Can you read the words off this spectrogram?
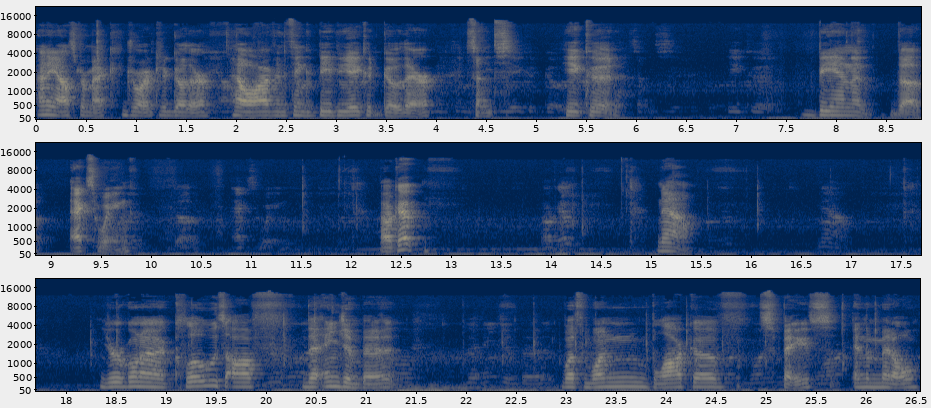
Any astromech droid could go there. Hell, I even think BB-8 could go there, since he could since he could be in the X-wing. Okay, Now you're gonna close off the engine bit with one block of space in the middle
